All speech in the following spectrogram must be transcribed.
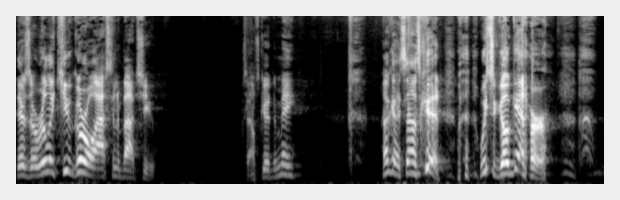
there's a really cute girl asking about you. Sounds good to me. Okay, sounds good. We should go get her.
